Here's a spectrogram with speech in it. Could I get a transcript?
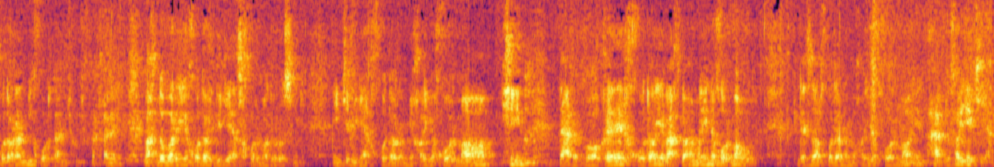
خدا را میخوردن چون وقت دوباره یه خدای دیگه از خرما درست میگه این که میگن خدا رو می‌خوای یا خرما این در واقع خدای وقتا هم این خرما بود. لذا خدا رو می‌خوای یا خرما این هر دوتا یکی هم.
